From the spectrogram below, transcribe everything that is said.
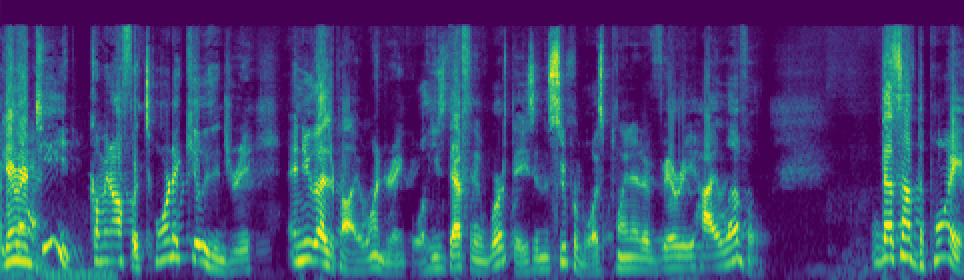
guaranteed, coming off a torn Achilles injury. And you guys are probably wondering, well, he's definitely worth it. He's in the Super Bowl. He's playing at a very high level. That's not the point.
